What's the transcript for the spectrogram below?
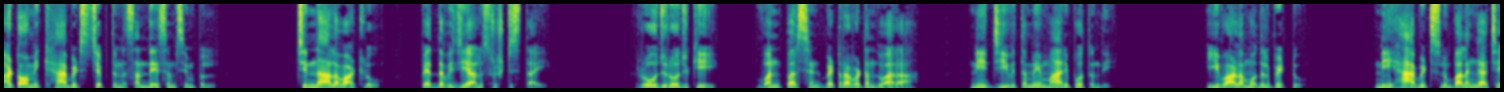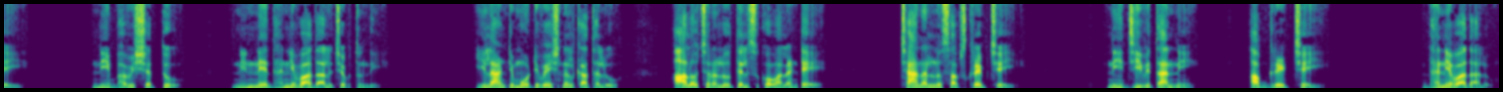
atomic habits చెప్తున్న సందేశం సింపుల్. చిన్న అలవాట్లు పెద్ద విజయాలు సృష్టిస్తాయి. రోజురోజుకి వన్ పర్సెంట్ బెటర్ అవ్వటం ద్వారా నీ జీవితమే మారిపోతుంది. ఇవాళ మొదలుపెట్టు. నీ హ్యాబిట్స్ను బలంగా చేయి. నీ భవిష్యత్తు నిన్నే ధన్యవాదాలు చెబుతుంది. ఇలాంటి మోటివేషనల్ కథలు ఆలోచనలు తెలుసుకోవాలంటే ఛానల్ను సబ్స్క్రైబ్ చేయి. నీ జీవితాన్ని అప్గ్రేడ్ చేయి. ధన్యవాదాలు.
